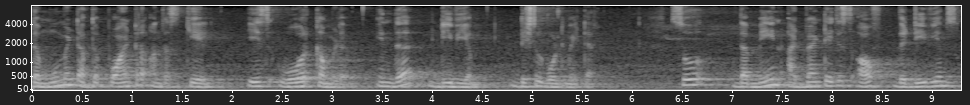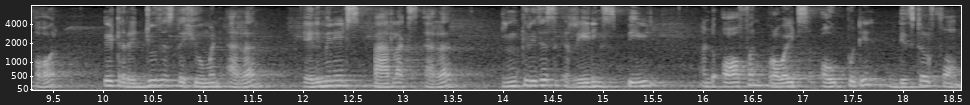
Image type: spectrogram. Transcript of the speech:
the movement of the pointer on the scale is overcome in the DVM, digital voltmeter. So the main advantages of the DVMs are it reduces the human error, eliminates parallax error, increases reading speed and often provides output in digital form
